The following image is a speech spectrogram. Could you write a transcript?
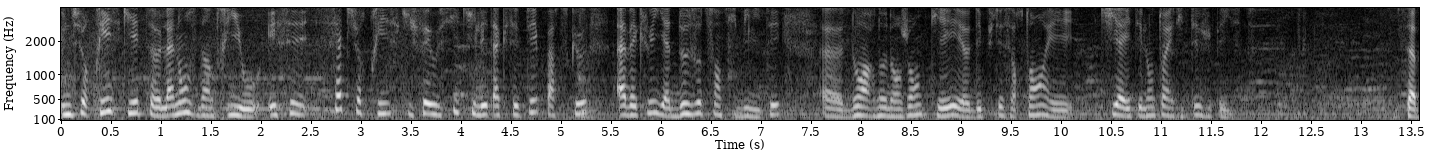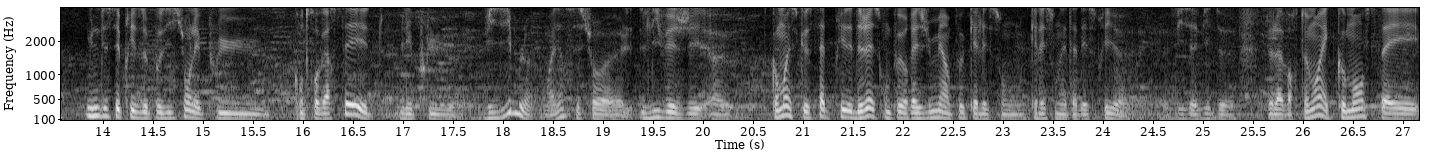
une surprise qui est l'annonce d'un trio. Et c'est cette surprise qui fait aussi qu'il est accepté parce que avec lui, il y a deux autres sensibilités, euh, dont Arnaud Dangean, qui est euh, député sortant et qui a été longtemps étiqueté jupéiste. Une de ses prises de position les plus controversées, les plus visibles, on va dire, c'est sur euh, l'IVG. Comment est-ce que cette prise, déjà, est-ce qu'on peut résumer un peu quel est son, quel est son état d'esprit euh, vis-à-vis de, l'avortement et comment ça est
